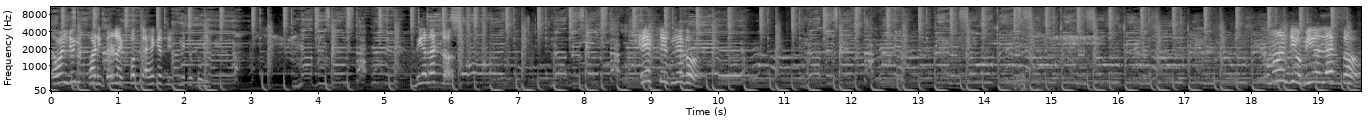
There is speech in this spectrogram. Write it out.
Someone join the party, they're like, what the heck is this nigga doing? Be Alexa. Kick this nigga. Come on, Gio, be Alexa.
